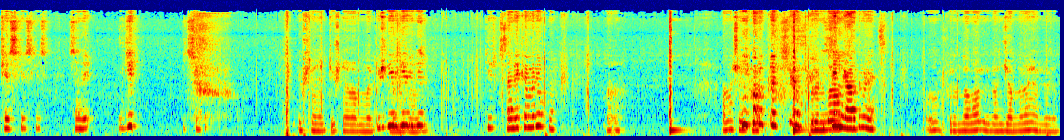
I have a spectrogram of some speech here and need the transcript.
Kes kes kes. Sen de gir. İçeri. Üç tane etti, üç tane ben bunları Gir gir gir gir. Gir. Sende kömür yok mu? Aa. Ama şey Yok kaçıyor. fırında- Sen yardım et. oğlum fırında vardır ben camları ayarlıyorum.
